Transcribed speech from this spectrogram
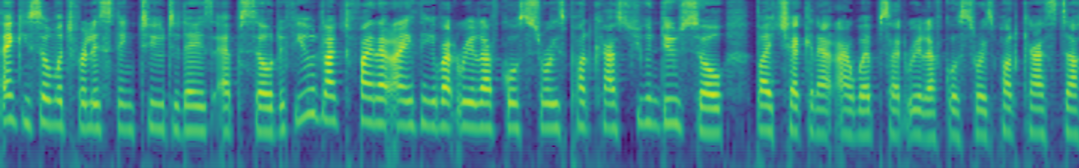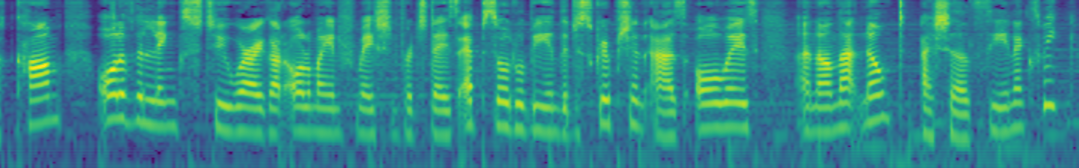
Thank you so much for listening to today's episode. If you would like to find out anything about Real Life Ghost Stories podcast, you can do so by checking out our website, reallifeghoststoriespodcast.com. All of the links to where I got all of my information for today's episode will be in the description as always. And on that note, I shall see you next week.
